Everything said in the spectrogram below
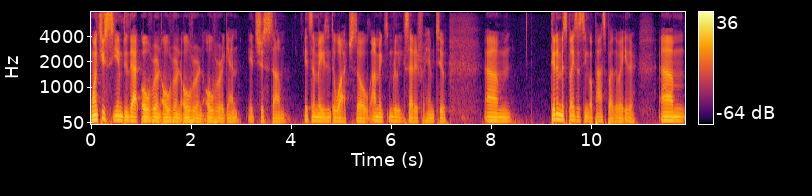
once you see him do that over and over and over and over again, it's just um, it's amazing to watch. So I'm ex- really excited for him too. Um, didn't misplace a single pass, by the way, either. Um,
